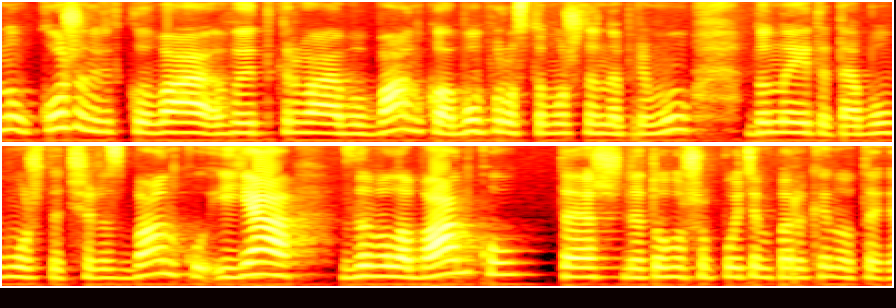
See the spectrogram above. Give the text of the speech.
ну, кожен відкриває, відкриває або банку, або просто можете напряму донейтити, або можете через банку. І я завела банку теж для того, щоб потім перекинути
